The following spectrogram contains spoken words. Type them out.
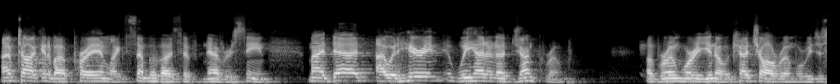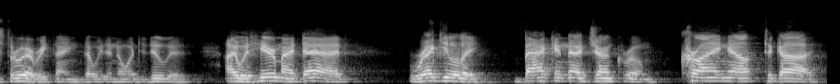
I'm talking about praying like some of us have never seen. My dad, I would hear him, we had in a junk room, a room where, you know, a catch all room where we just threw everything that we didn't know what to do with. I would hear my dad regularly back in that junk room crying out to God,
